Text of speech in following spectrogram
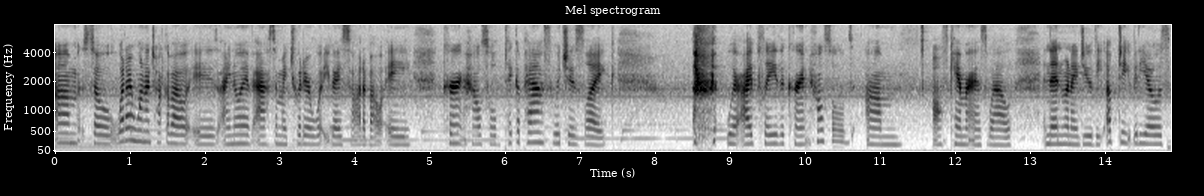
um, so what I want to talk about is I know I've asked on my Twitter what you guys thought about a current household pick a path, which is like where I play the current households. Um, off camera as well. And then when I do the update videos,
